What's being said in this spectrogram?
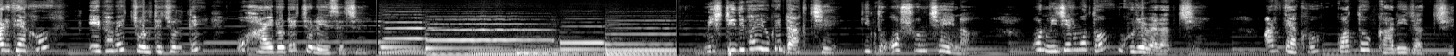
আর দেখো, এইভাবে চলতে চলতে ও হাই রোডে চলে এসেছে। মিষ্টি দিভাই ওকে ডাকছে, কিন্তু ও শুনছেই না। ও নিজের মতো ঘুরে বেড়াচ্ছে। আর দেখো, কত গাড়ি যাচ্ছে।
